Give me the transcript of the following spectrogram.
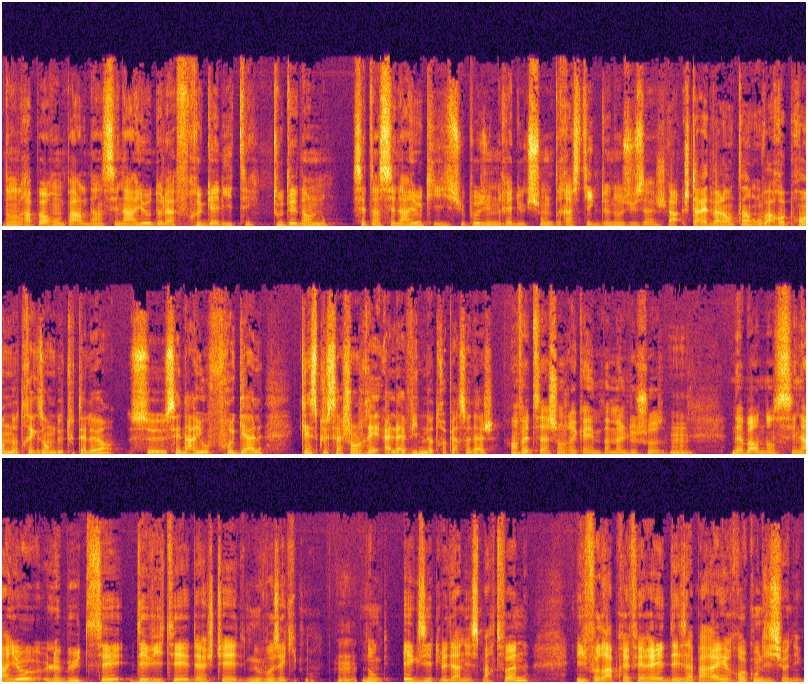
Dans le rapport, on parle d'un scénario de la frugalité. Tout est dans le nom. C'est un scénario qui suppose une réduction drastique de nos usages. Alors, je t'arrête Valentin, on va reprendre notre exemple de tout à l'heure. Ce scénario frugal, qu'est-ce que ça changerait à la vie de notre personnage? En fait, ça changerait quand même pas mal de choses. Mhm. D'abord, dans ce scénario, le but, c'est d'éviter d'acheter de nouveaux équipements. Mhm. Donc, exit le dernier smartphone, il faudra préférer des appareils reconditionnés.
